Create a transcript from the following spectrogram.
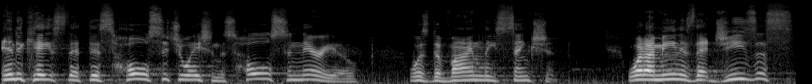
indicates that this whole situation, this whole scenario, was divinely sanctioned. What I mean is that Jesus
